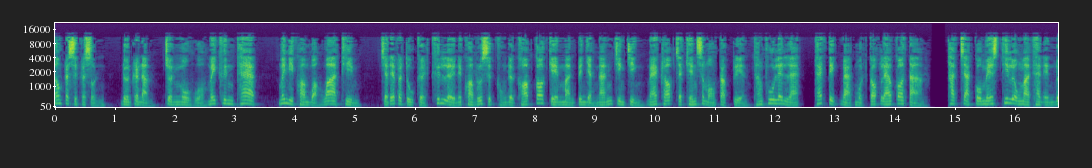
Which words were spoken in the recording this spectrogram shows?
ต้องกระสึกกระสน โดนกระหน่ำจนโงหัวไม่ขึ้นแทบ ไม่มีความหวังว่าทีม จะได้ประตูเกิดขึ้นเลยในความรู้สึกของเดอะคอปก็เกมมันเป็นอย่างนั้นจริง ๆ แม้ครอปจะเค้นสมองปรับเปลี่ยนทั้งผู้เล่นและ แท็กติกแบบหมดก๊อกแล้วก็ตาม ถัดจากโกเมสที่ลงมาแทนเอนโด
